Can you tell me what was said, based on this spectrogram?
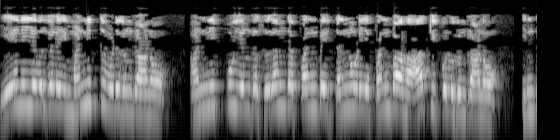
ஏனையவர்களை மன்னித்து விடுகின்றானோ மன்னிப்பு என்ற சிறந்த பண்பை தன்னுடைய பண்பாக ஆக்கிக் கொள்ளுகின்றானோ இந்த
